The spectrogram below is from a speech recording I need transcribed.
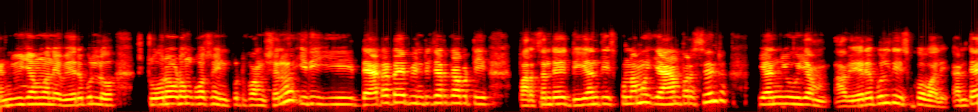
ఎన్యుఎం అనే వేరియబుల్లో స్టోర్ అవడం కోసం ఇన్పుట్ ఫంక్షన్. ఇది ఈ డేటా టైప్ ఇంటిజర్ కాబట్టి పర్సంటేజ్ డి అని తీసుకున్నాము. Amp percent N U M ఆ వేరియబుల్ తీసుకోవాలి. అంటే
